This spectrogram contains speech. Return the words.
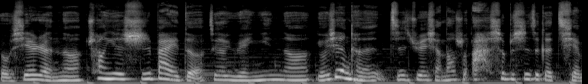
有些人呢，创业失败的这个原因呢，有一些人可能直觉想到说啊，是不是这个钱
